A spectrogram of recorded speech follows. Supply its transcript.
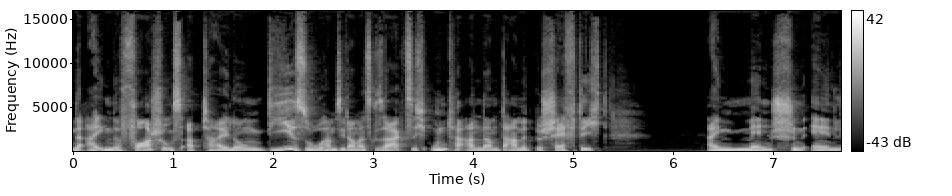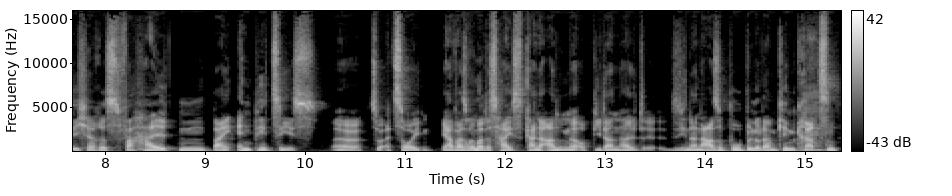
eine eigene Forschungsabteilung, die, so haben sie damals gesagt, sich unter anderem damit beschäftigt, ein menschenähnlicheres Verhalten bei NPCs äh, zu erzeugen. Ja, was auch immer das heißt, keine Ahnung, ne, ob die dann halt äh, sich in der Nase popeln oder am Kinn kratzen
